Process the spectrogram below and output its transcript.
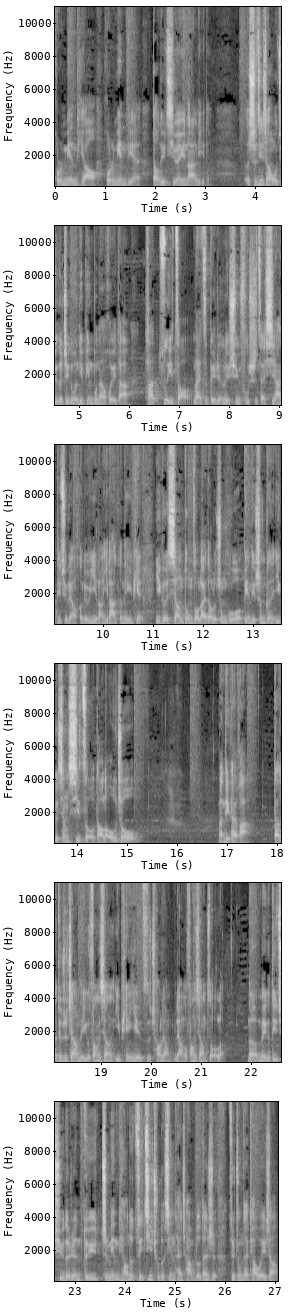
或者面条或者面点到底起源于哪里的？实际上我觉得这个问题并不难回答。它最早麦子被人类驯服是在西亚地区两河流域伊朗、伊拉克那一片，一个向东走来到了中国遍地生根，一个向西走到了欧洲满地开花，大概就是这样的一个方向，一片叶子朝两两个方向走了。那每个地区的人对于制面条的最基础的形态差不多，但是最终在调味上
